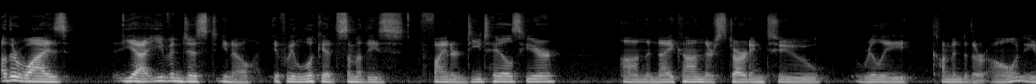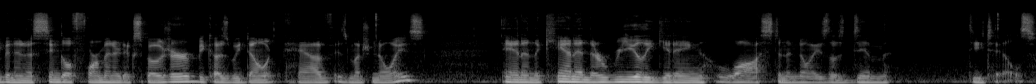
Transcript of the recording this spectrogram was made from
otherwise, yeah, even just, you know, if we look at some of these finer details here, on the Nikon, they're starting to really come into their own, even in a single four minute exposure, because we don't have as much noise. And in the Canon, they're really getting lost in the noise, those dim details.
